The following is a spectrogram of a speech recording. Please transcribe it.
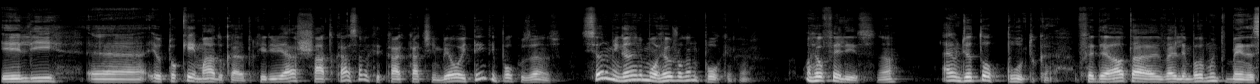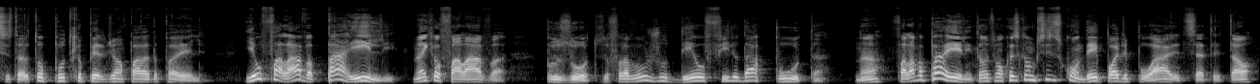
ele. É, eu tô queimado, cara, porque ele era chato. Cara, sabe que catimbeu 80 e poucos anos. Se eu não me engano, ele morreu jogando pôquer, cara morreu feliz, né? Aí um dia eu tô puto, cara. O federal tá, vai lembrar muito bem dessa história. Eu tô puto que eu perdi uma parada para ele. E eu falava para ele, não é que eu falava pros outros, eu falava o judeu filho da puta, né? Falava para ele, então é uma coisa que eu não preciso esconder e pode ir ar, etc e tal.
